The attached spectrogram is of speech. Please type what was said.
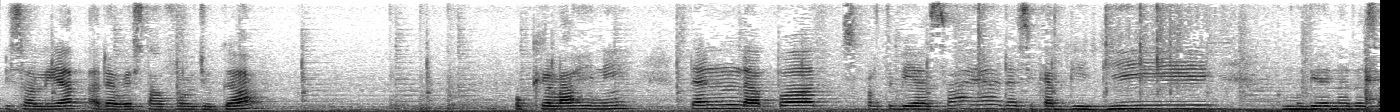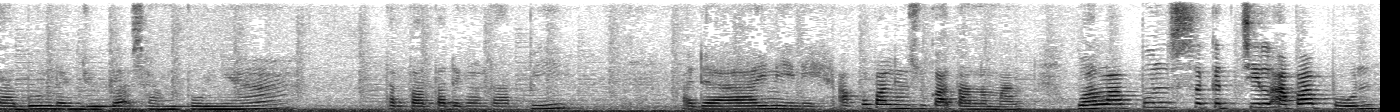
bisa lihat ada wastafel juga. Oke lah ini. Dan dapat seperti biasa ya ada sikat gigi kemudian ada sabun dan juga sampunya tertata dengan rapi ada ini nih aku paling suka tanaman. Walaupun sekecil apa pun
